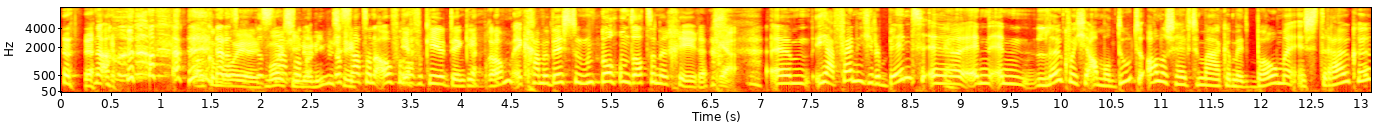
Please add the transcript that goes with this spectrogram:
nou Ook een ja, dat- mooie, dat mooi dan- synoniem Dat staat dan overal Ja. verkeerd, denk ik, Bram. Ik ga mijn best doen om dat te negeren. Ja. Ehm, ja, fijn dat je er bent. Eh, en, en leuk wat je allemaal doet. Alles heeft te maken met bomen en struiken.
